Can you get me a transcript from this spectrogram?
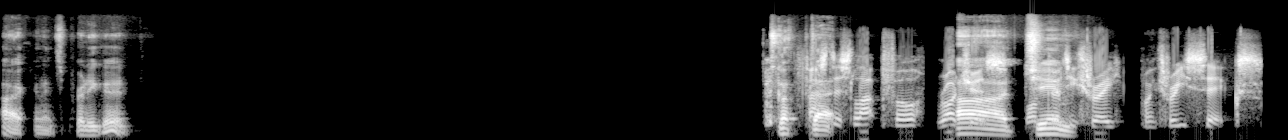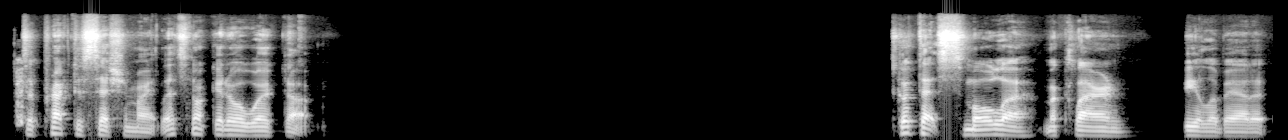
I reckon it's pretty good. It's got that. Fastest lap for Rogers, Ah, Jim. 133.36. It's a practice session, mate. Let's not get all worked up. It's got that smaller McLaren feel about it.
